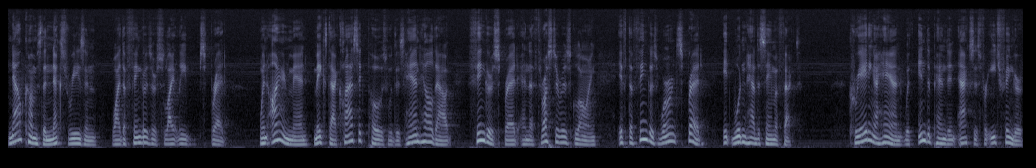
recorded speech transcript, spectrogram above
Now comes the next reason why the fingers are slightly spread. When Iron Man makes that classic pose with his hand held out fingers spread and the thruster is glowing, if the fingers weren't spread, it wouldn't have the same effect. Creating a hand with independent axes for each finger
